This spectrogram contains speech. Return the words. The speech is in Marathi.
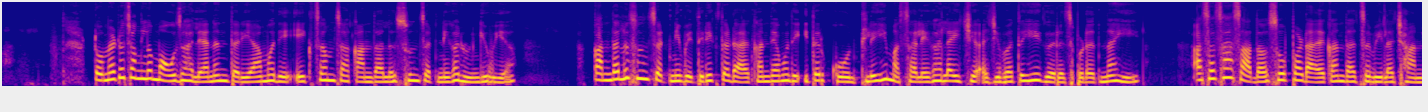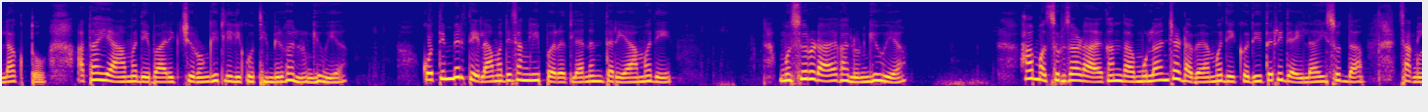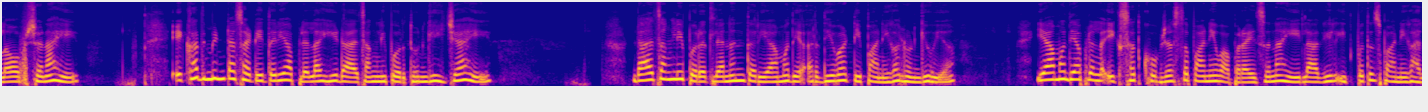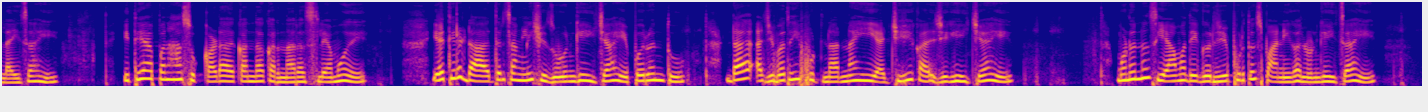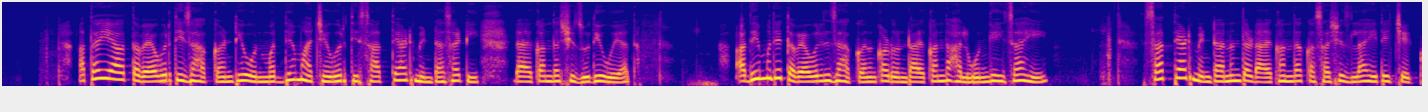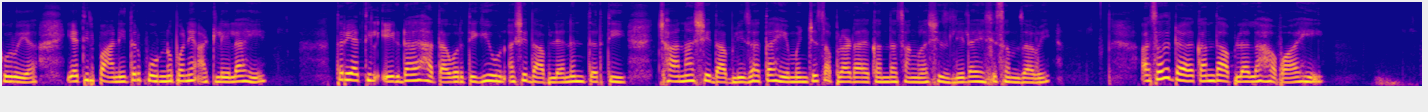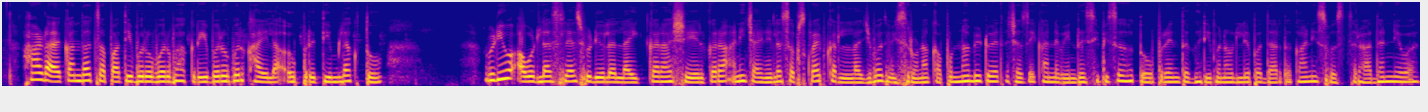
टोमॅटो चांगलं मऊ झाल्यानंतर यामध्ये एक चमचा कांदा लसूण चटणी घालून घेऊया. कांदा लसूण चटणी व्यतिरिक्त डाळ कांद्यामध्ये इतर कोणतेही मसाले घालायची अजिबातही गरज पडत नाही. असाच हा साधा सोपा डाळ कांदा चवीला छान लागतो. आता यामध्ये बारीक चिरून घेतलेली कोथिंबीर घालून घेऊया. कोथिंबीर तेलामध्ये चांगली परतल्यानंतर यामध्ये मसूर डाळ घालून घेऊया. हा मसूरचा डाळ कांदा मुलांच्या डब्यामध्ये कधीतरी द्यायलाही सुद्धा चांगला ऑप्शन आहे. एखाद मिनटासाठी तरी आपल्याला ही डाळ चांगली परतून घ्यायची आहे. डाळ चांगली परतल्यानंतर यामध्ये अर्धी वाटी पाणी घालून घेऊया. यामध्ये आपल्याला एकसाथ खूप जास्त पाणी वापरायचं नाही लागेल इतपतच पाणी घालायचं आहे. इथे आपण हा सुक्का डाळ कांदा करणार असल्यामुळे यातील डाळ तर चांगली शिजवून घ्यायची आहे परंतु डाळ अजिबातही फुटणार नाही याचीही काळजी घ्यायची आहे. म्हणूनच यामध्ये गरजेपुरतंच पाणी घालून घ्यायचं आहे. आता या तव्यावरती झाकण ठेवून मध्यम आचेवरती सात ते आठ मिनटासाठी डाळकांदा शिजू देऊयात. आधीमध्ये तव्यावरील झाकण काढून डाळकांदा हलवून घ्यायचा आहे. सात ते आठ मिनटानंतर डाळकांदा कसा शिजला आहे ते चेक करूया. यातील पाणी तर पूर्णपणे आटलेलं आहे. तर यातील एक डाळ हातावरती घेऊन अशी दाबल्यानंतर ती छान अशी दाबली जात आहे म्हणजेच आपला डाळकांदा चांगला शिजलेला आहे असे समजावे. असाच डाळकांदा आपल्याला हवा आहे. हा डाळकांदा चपातीबरोबर भाकरीबरोबर खायला अप्रतिम लागतो. व्हिडिओ आवडला असल्यास व्हिडिओला लाईक करा शेअर करा आणि चॅनेलला सबस्क्राईब करायला अजिबात विसरू नका. पुन्हा भेटूयात अशाच एका नवीन रेसिपीसह तोपर्यंत घरी बनवलेले पदार्थ खा आणि स्वस्त राहा. धन्यवाद.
